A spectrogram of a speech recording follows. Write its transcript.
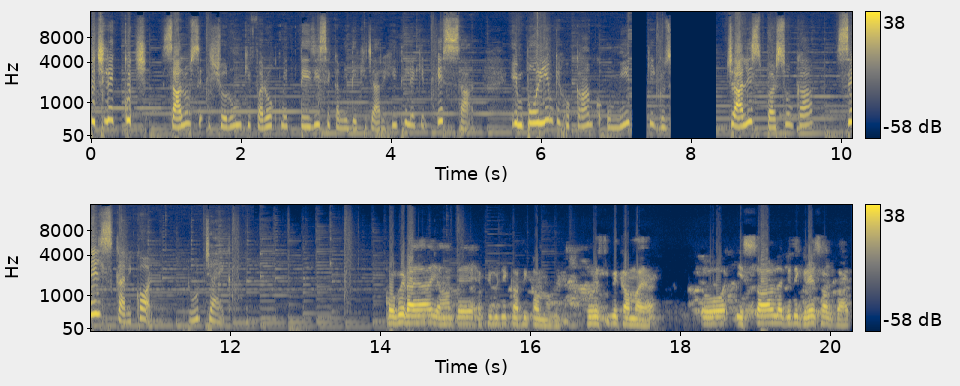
पिछले कुछ सालों से इस शोरूम की फरोख में तेज़ी से कमी देखी जा रही थी, लेकिन इस साल इम्पोरियम के हुकाम को उम्मीद की गुजर चालीस वर्षों का सेल्स का रिकॉर्ड टूट जाएगा। कोविड आया, यहाँ पे एक्टिविटी काफ़ी कम हो गई टूरिस्ट भी कम आया। तो इस साल विद ग्रेस ऑफ़ गॉड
